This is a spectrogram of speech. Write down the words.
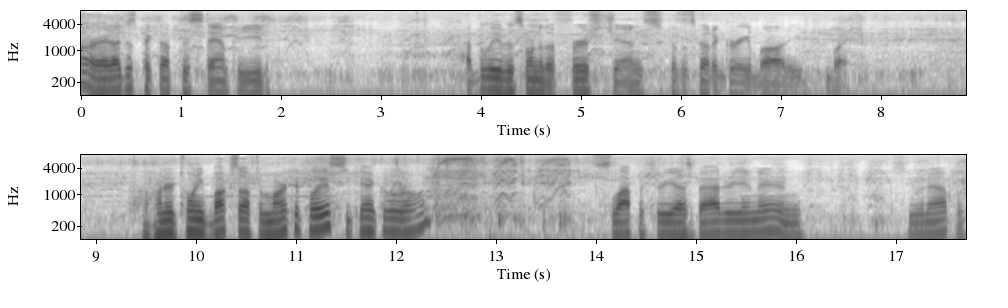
Alright, I just picked up this Stampede. I believe it's one of the first gens because it's got a gray body, but 120 bucks off the marketplace, you can't go wrong. Slap a 3S battery in there and see what happens.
